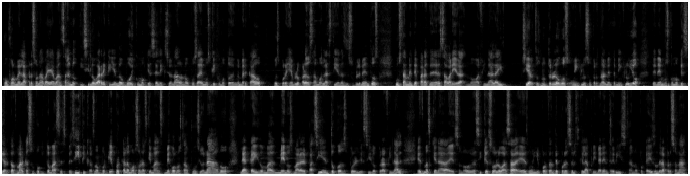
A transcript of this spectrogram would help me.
conforme la persona vaya avanzando y si lo va requiriendo voy como que seleccionado, ¿no? Pues sabemos que como todo en el mercado, pues por ejemplo para eso estamos las tiendas de suplementos justamente para tener esa variedad, ¿no? Al final hay ciertos nutriólogos o incluso personalmente me incluyo, tenemos como que ciertas marcas un poquito más específicas, ¿no? ¿Por qué? Porque a lo mejor son las que más mejor nos han funcionado, le han caído más, menos mal al paciente, cosas por el estilo, pero al final es más que nada eso, ¿no? Así que eso lo vas a, es muy importante, por eso es que la primera entrevista, ¿no? Porque ahí es donde la persona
